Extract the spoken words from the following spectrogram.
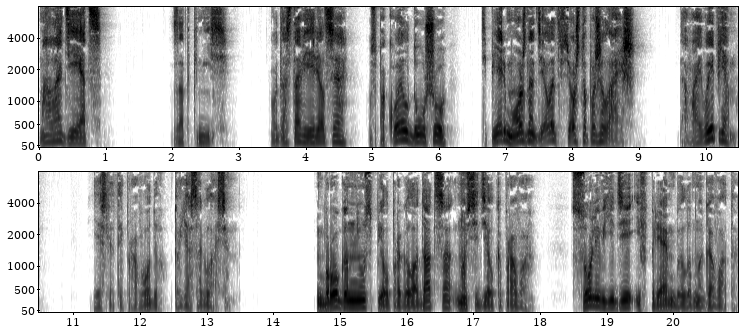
«Молодец!» «Заткнись!» «Удостоверился, успокоил душу. Теперь можно делать все, что пожелаешь. Давай выпьем?» «Если ты про воду, то я согласен». Броган не успел проголодаться, но сиделка права. Соли в еде и впрямь было многовато.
